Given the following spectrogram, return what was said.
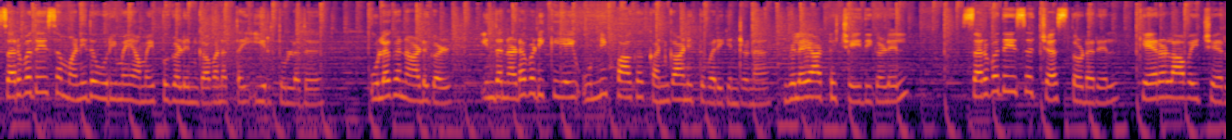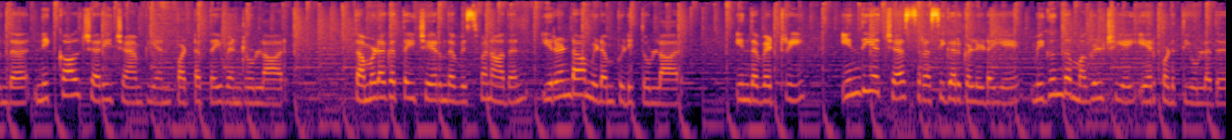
சர்வதேச மனித உரிமை அமைப்புகளின் கவனத்தை ஈர்த்துள்ளது. உலக நாடுகள் இந்த நடவடிக்கையை உன்னிப்பாக கண்காணித்து வருகின்றன. விளையாட்டுச் செய்திகளில் சர்வதேச செஸ் தொடரில் கேரளாவைச் சேர்ந்த நிக்கால் சரி சாம்பியன் பட்டத்தை வென்றுள்ளார். தமிழகத்தைச் சேர்ந்த விஸ்வநாதன் இரண்டாம் இடம் பிடித்துள்ளார். இந்த வெற்றி இந்திய செஸ் ரசிகர்களிடையே மிகுந்த மகிழ்ச்சியை ஏற்படுத்தியுள்ளது.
